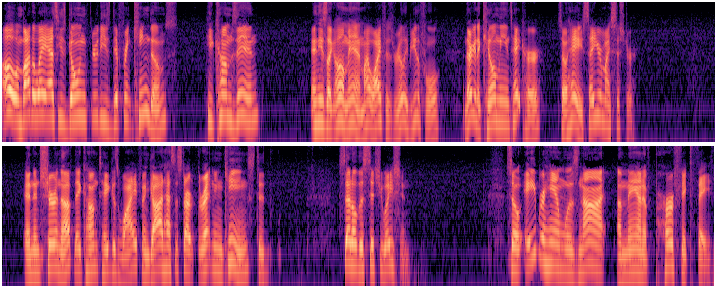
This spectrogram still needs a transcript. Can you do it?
Oh, and by the way, as he's going through these different kingdoms, he comes in and he's like, oh man, my wife is really beautiful. And they're going to kill me and take her. So, hey, say you're my sister. And then, sure enough, they come take his wife, and God has to start threatening kings to settle this situation. So, Abraham was not a man of perfect faith.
